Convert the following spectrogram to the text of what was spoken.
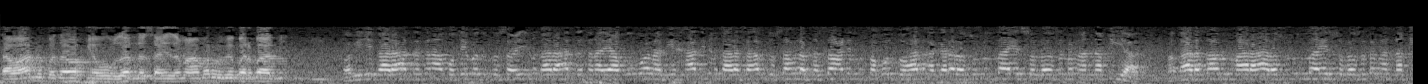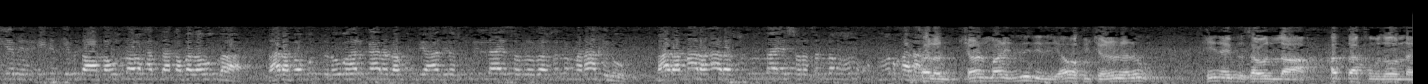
تاوان میں پتا ہو کہ وہ ادھر نسائی زمان عمر وہ برباد بھی۔ وبه قال حدثنا قتيبة بن سعيد قال حدثنا يعقوب بن ابي حاتم قال سالت سهل بن سعد فقلت هل اكل رسول الله صلى الله عليه وسلم النقيا فقال سهل ما راى رسول الله صلى الله عليه وسلم النقيا من حين ابتعثه الله حتى قبضه الله. قال فقلت له هل كان لكم في عهد رسول الله صلى الله عليه وسلم مناخل؟ قال ما راى رسول الله صلى الله عليه وسلم منخلا. فلن شان ماني دي دي يا وفي چنن حين ابتعثه الله حتى قبضه الله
